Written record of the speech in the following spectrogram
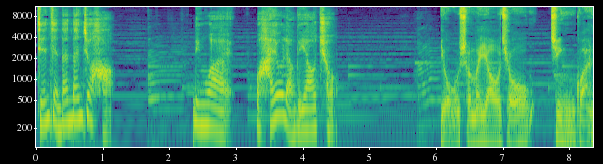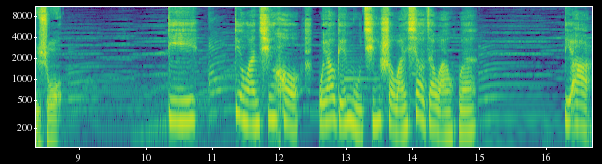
简简单单就好。另外，我还有两个要求。有什么要求，尽管说。第一，定完亲后，我要给母亲守完孝再完婚。第二，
